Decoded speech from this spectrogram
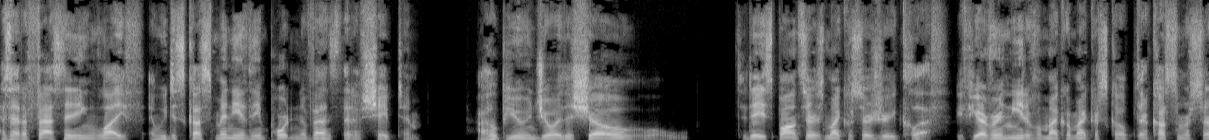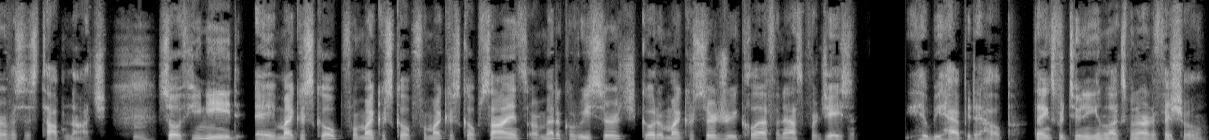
has had a fascinating life, and we discuss many of the important events that have shaped him. I hope you enjoy the show. Today's sponsor is Microsurgery Clef. If you're ever in need of a micro microscope, their customer service is top notch. Hmm. So if you need a microscope for microscope for microscope science or medical research, go to Microsurgery Clef and ask for Jason. He'll be happy to help. Thanks for tuning in, Lexman Artificial.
